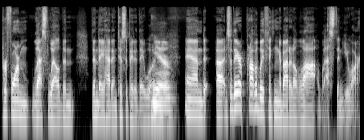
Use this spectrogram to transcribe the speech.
perform less well than than they had anticipated they would. yeah And uh, so they are probably thinking about it a lot less than you are.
